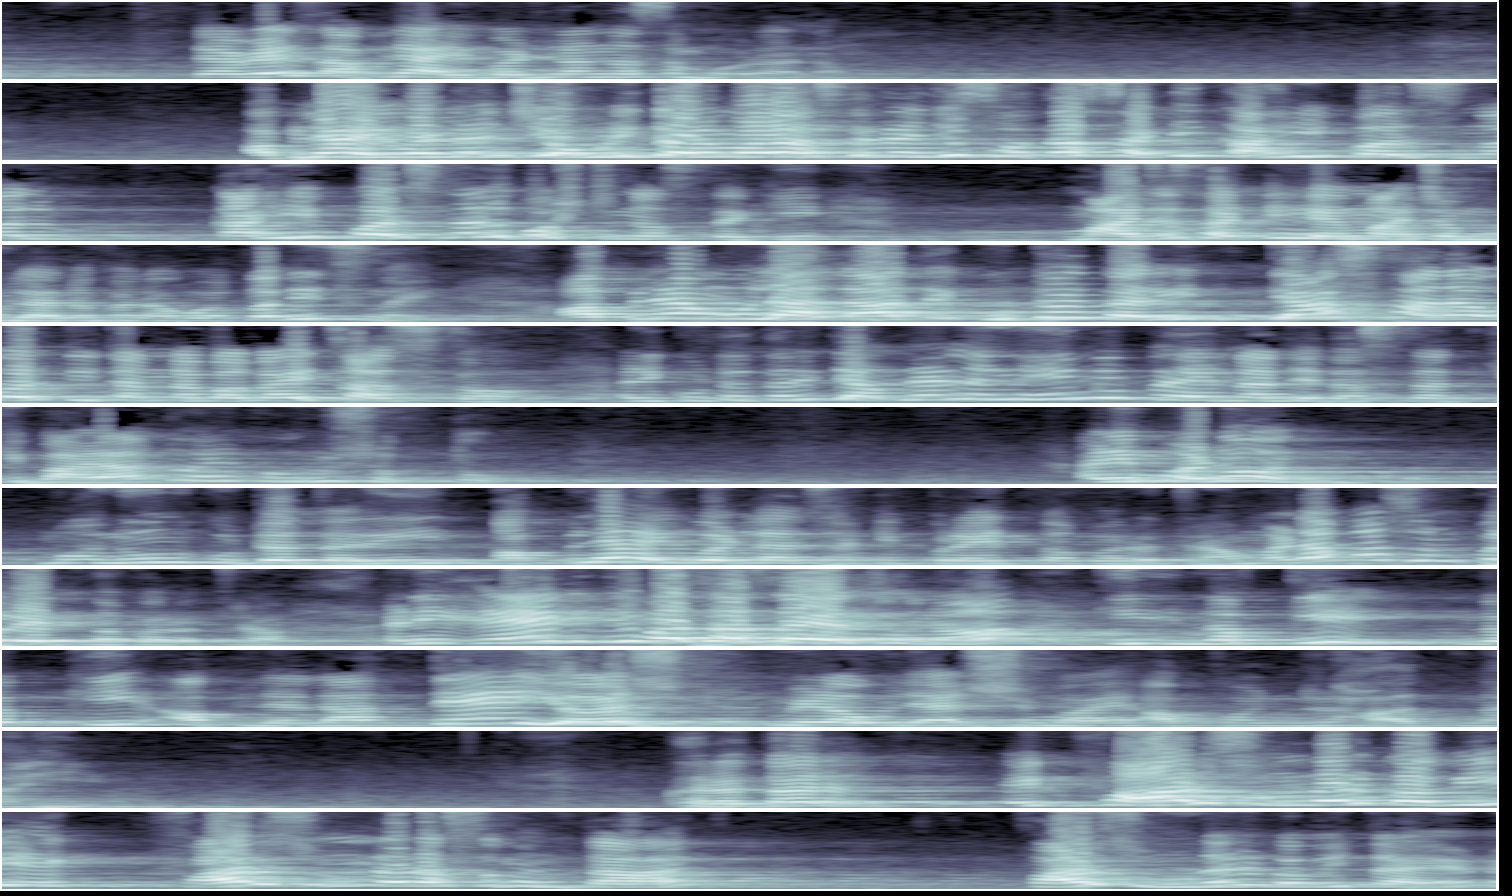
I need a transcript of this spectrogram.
त्यावेळेस आपल्या आईवडिलांना समोर आणा. आपल्या आईवडिलांची एवढी तळमळ असते त्यांची स्वतःसाठी काही पर्सनल काही पर्सनल गोष्ट नसते की माझ्यासाठी हे माझ्या मुलानं करावं. कधीच नाही. आपल्या मुलाला ते कुठंतरी त्या स्थानावरती त्यांना बघायचं असतं आणि कुठंतरी ते आपल्याला नेहमी प्रेरणा देत असतात की बाळा तो हे करू शकतो. आणि म्हणून म्हणून कुठंतरी आपल्या आई वडिलांसाठी प्रयत्न करत राहा मनापासून प्रयत्न करत राहा. आणि एक दिवस असा येतो ना की नक्की नक्की आपल्याला ते यश मिळवल्याशिवाय आपण राहत नाही. खर तर एक फार सुंदर कवी एक फार सुंदर असं म्हणतात फार सुंदर कविता आहे.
